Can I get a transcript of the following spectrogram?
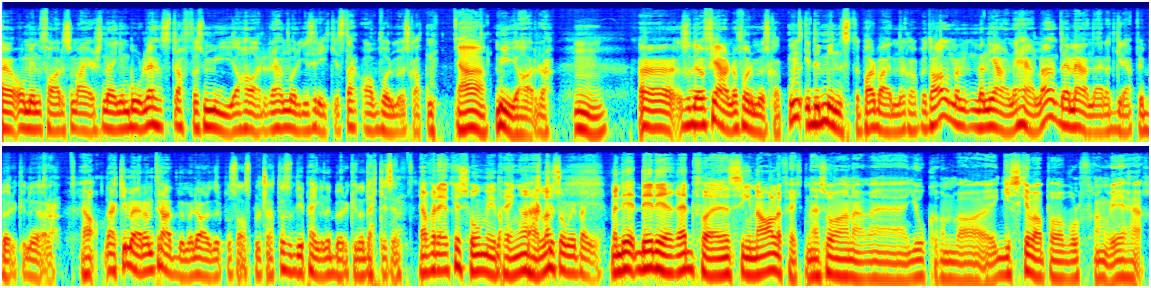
uh, og min far som eier sin egen bolig, straffes mye hardere enn Norges rikeste av formuesskatten. Ja, ja. Mye hardere. Eh, så det å fjerne formuesskatten, i det minste på arbeidende kapital, men, men gjerne hele, det mener jeg er et grep vi bør kunne gjøre. Ja. Det er ikke mer enn 30 milliarder på statsbudsjettet, så de pengene bør kunne dekkes inn. ja, for det er jo ikke så mye penger Det er heller. ikke så mye penger. Men det, det de er redd for, er signaleffekten. Jeg så han eh, jokeren var Giske var på Wolfgang Wie her.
